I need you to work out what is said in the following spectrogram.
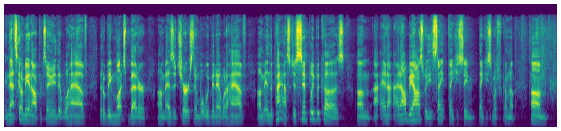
And that's going to be an opportunity that we'll have that'll be much better um, as a church than what we've been able to have um, in the past, just simply because, um, I, and, I, will be honest with you. Thank you, Stephen. Thank you so much for coming up.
